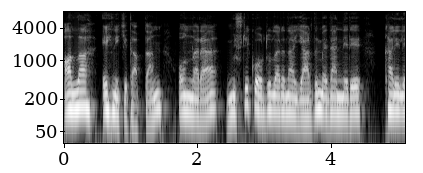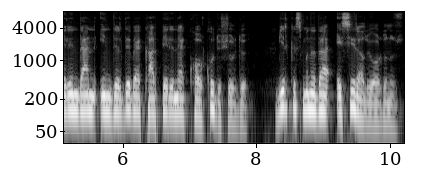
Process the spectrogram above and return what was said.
Allah ehli kitaptan onlara müşrik ordularına yardım edenleri kalelerinden indirdi ve kalplerine korku düşürdü. Bir kısmını da esir alıyordunuz.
